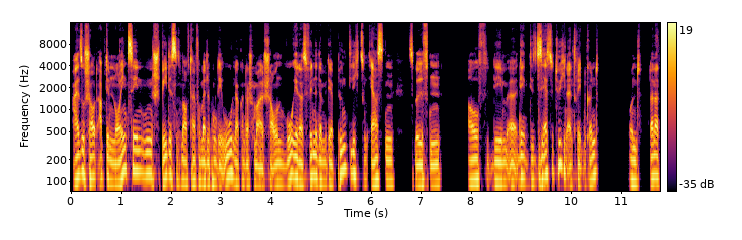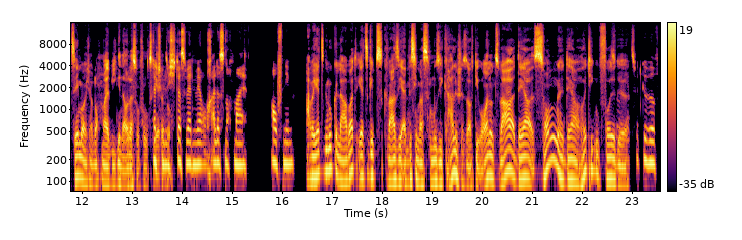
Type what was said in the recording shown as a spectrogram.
Also schaut ab dem 19. spätestens mal auf timeformetal.eu und da könnt ihr schon mal schauen, wo ihr das findet, damit ihr pünktlich zum 1.12 auf dem äh, das erste Türchen eintreten könnt. Und dann erzählen wir euch auch nochmal, wie genau das so funktioniert. Natürlich, so. das werden wir auch alles nochmal aufnehmen. Aber jetzt genug gelabert. Jetzt gibt's quasi ein bisschen was Musikalisches auf die Ohren. Und zwar der Song der heutigen Folge. So, jetzt wird gewürfelt.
